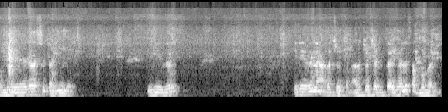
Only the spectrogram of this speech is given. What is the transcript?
നമ്മൾ ഏകദേശം കഴിഞ്ഞല്ലോ? ഇനി ഇത് ഇനി ഇതിനെ അടച്ചു വെക്കാം അടച്ചു വെച്ചെടുത്ത് കഴിഞ്ഞാൽ സംഭവം കഴിഞ്ഞു.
